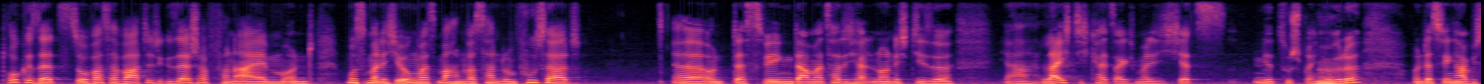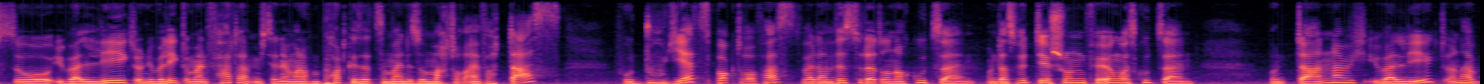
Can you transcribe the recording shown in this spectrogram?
Druck gesetzt, so was erwartet die Gesellschaft von einem und muss man nicht irgendwas machen, was Hand und Fuß hat. Äh, und deswegen, damals hatte ich halt noch nicht diese ja, Leichtigkeit, sage ich mal, die ich jetzt mir zusprechen Ja. würde. Und deswegen habe ich so überlegt und überlegt und mein Vater hat mich dann irgendwann auf den Pott gesetzt und meinte so, mach doch einfach das, wo du jetzt Bock drauf hast, weil dann wirst du da drin auch gut sein. Und das wird dir schon für irgendwas gut sein. Und dann habe ich überlegt und habe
